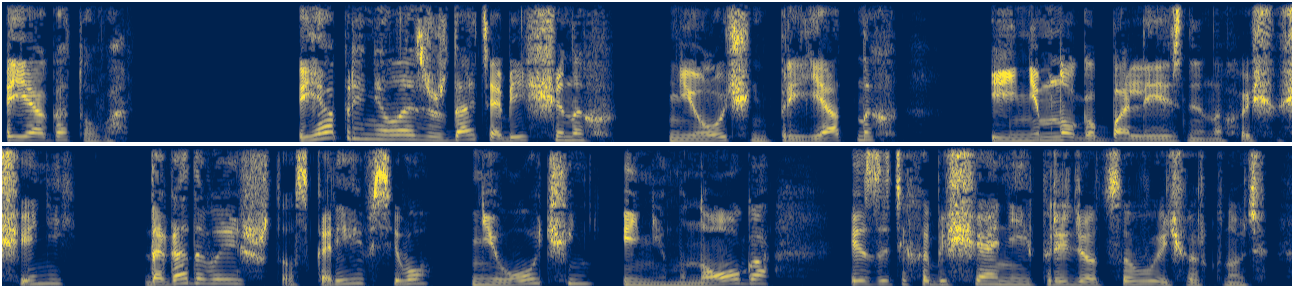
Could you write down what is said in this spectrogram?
Я готова». Я принялась ждать обещанных, не очень приятных и немного болезненных ощущений, догадываясь, что, скорее всего, не очень и немного из этих обещаний придется вычеркнуть —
